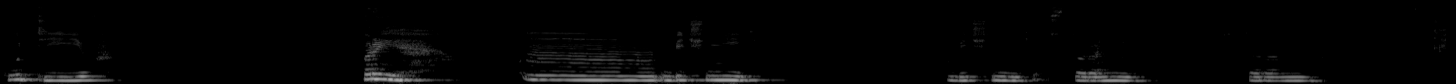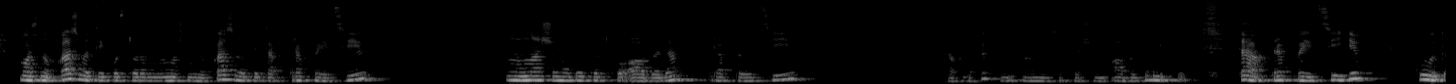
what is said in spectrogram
кутів при бічній, бічній стороні, стороні. Можна вказувати, яку сторону можна не вказувати. Так, трапеції. Ну, в нашому випадку АБ, да? трапеції. Так, давайте ну, запишемо АБ, я вліплю. Так, трапеції. Кут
